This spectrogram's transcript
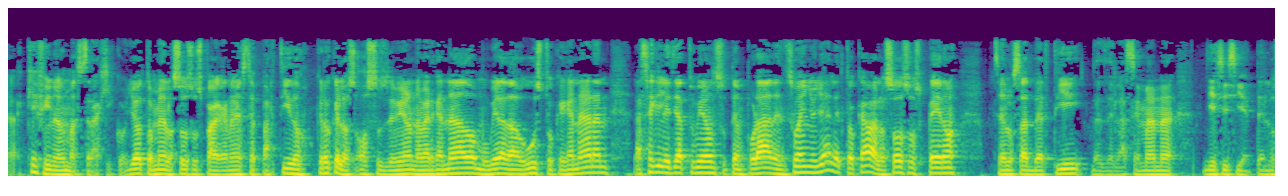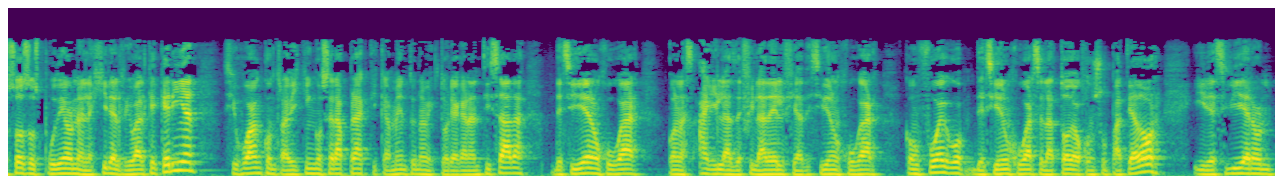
Ah, qué final más trágico. Yo tomé a los Osos para ganar este partido. Creo que los Osos debieron haber ganado. Me hubiera dado gusto que ganaran. Las Águilas ya tuvieron su temporada de ensueño. Ya le tocaba a los Osos, pero se los advertí desde la semana 17. Los Osos pudieron elegir el rival que querían. Si jugaban contra Vikingos era prácticamente una victoria garantizada. Decidieron jugar con las Águilas de Filadelfia. Decidieron jugar con fuego. Decidieron jugársela todo con su pateador. Y decidieron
